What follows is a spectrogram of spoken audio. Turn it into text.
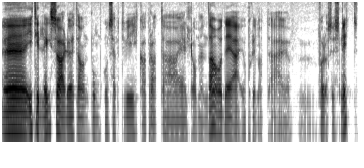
Uh, I tillegg så er det jo et annet bomkonsept vi ikke har prata helt om enda, og det er jo pga. at det er forholdsvis nytt.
